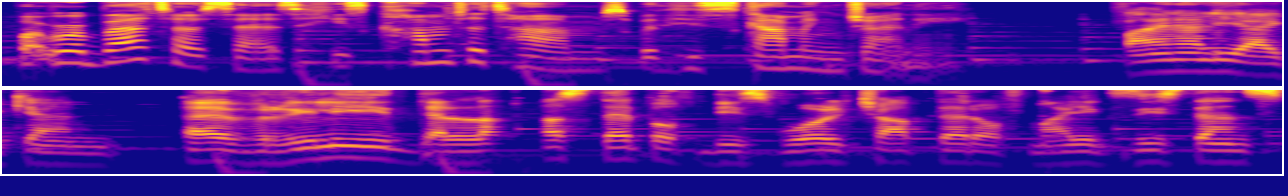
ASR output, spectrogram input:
But Roberto says he's come to terms with his scamming journey. Finally, I can have really the last step of this whole chapter of my existence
